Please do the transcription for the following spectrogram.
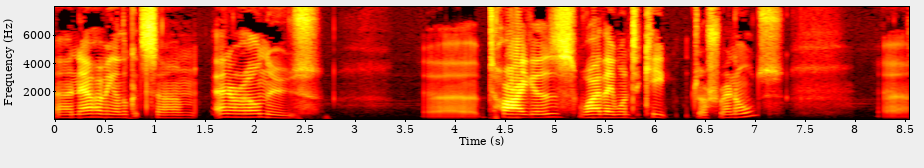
Uh, now, having a look at some NRL news. Uh, Tigers, why they want to keep Josh Reynolds. Um,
